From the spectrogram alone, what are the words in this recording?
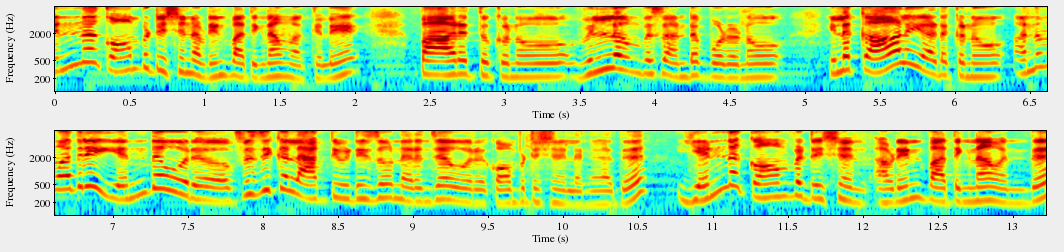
என்ன காம்படிஷன் அப்படின்னு பார்த்தீங்கன்னா மக்களே பாறை தூக்கணும் வில்லம்பு சண்டை போடணும் இல்லை காலை அடக்கணும் அந்த மாதிரி எந்த ஒரு ஃபிசிக்கல் ஆக்டிவிட்டீஸும் நிறைஞ்ச ஒரு காம்படிஷன் இல்லைங்க அது. என்ன காம்படிஷன் அப்படின்னு பார்த்தீங்கன்னா வந்து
